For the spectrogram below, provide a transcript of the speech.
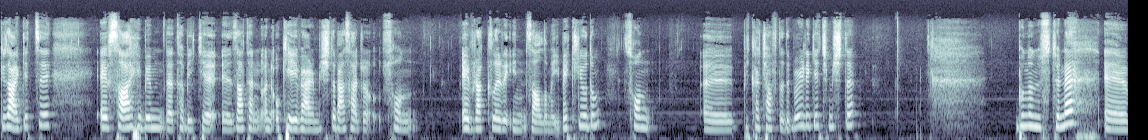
güzel gitti. Ev sahibim de tabii ki e, zaten hani okey vermişti. Ben sadece son evrakları imzalamayı bekliyordum. Son e, birkaç haftada böyle geçmişti. Bunun üstüne e,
